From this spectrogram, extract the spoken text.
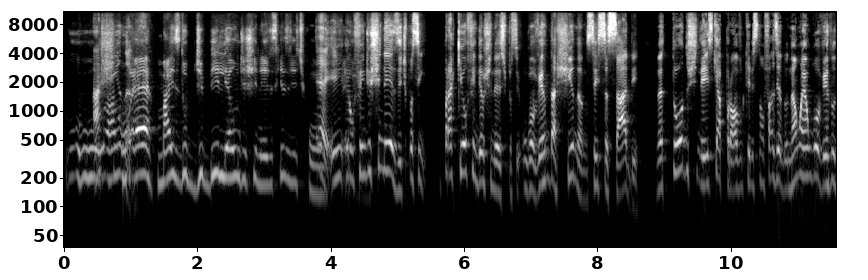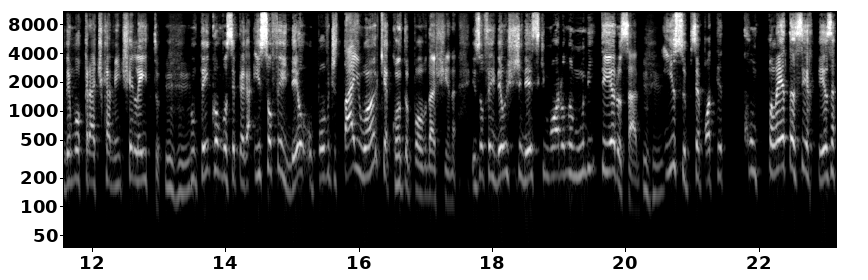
o, A a- China. o- é, mais do, de bilhão de chineses que existe com É, e, ofende os chineses. Tipo assim, pra que ofender os chineses? Tipo assim, o governo da China, não sei se você sabe, não é todo chinês que aprova o que eles estão fazendo. Não é um governo democraticamente eleito. Uhum. Não tem como você pegar. Isso ofendeu o povo de Taiwan, que é contra o povo da China. Isso ofendeu os chineses que moram no mundo inteiro, sabe? Uhum. Isso você pode ter completa certeza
